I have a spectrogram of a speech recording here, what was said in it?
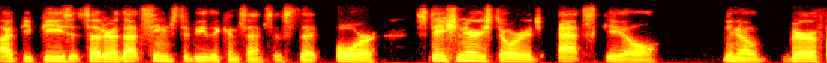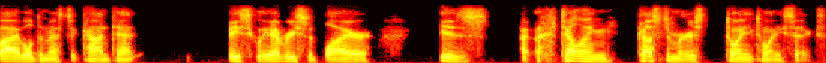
IPPs, et cetera, that seems to be the consensus that for stationary storage at scale, you know, verifiable domestic content, basically every supplier is uh, telling customers 2026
